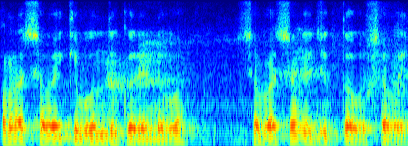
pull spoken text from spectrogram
আমরা সবাইকে বন্ধু করে নেব। সবার সঙ্গে যুক্ত হব সবাই।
